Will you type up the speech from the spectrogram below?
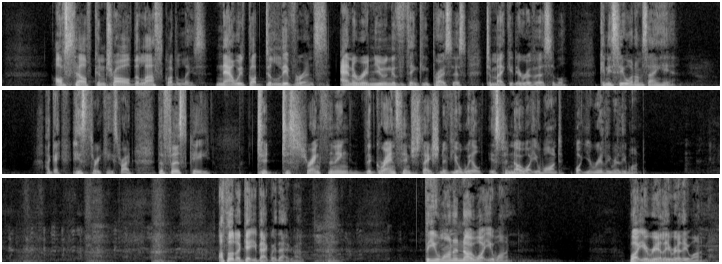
of self control, the last squatter leaves. Now we've got deliverance and a renewing of the thinking process to make it irreversible. Can you see what I'm saying here? Okay, here's three keys, right? The first key to, to strengthening the grand central station of your will is to know what you want, what you really, really want. I thought I'd get you back with that, right? But you want to know what you want, what you really, really want.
